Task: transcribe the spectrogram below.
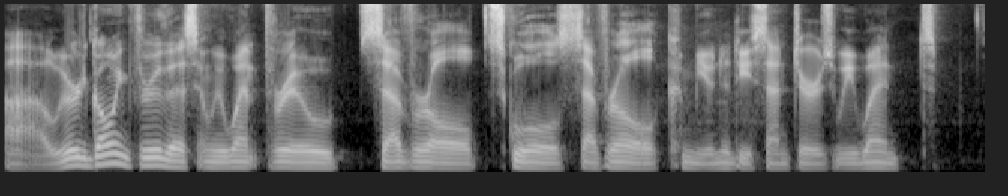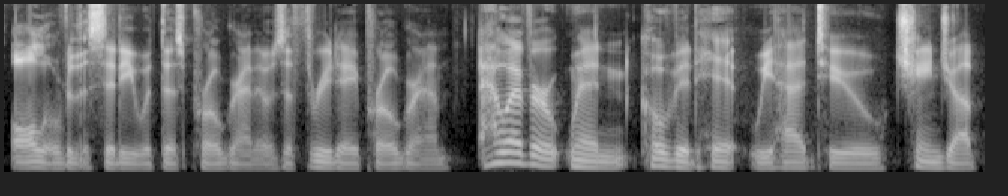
Uh, we were going through this and we went through several schools, several community centers. We went all over the city with this program. It was a three day program. However, when COVID hit, we had to change up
